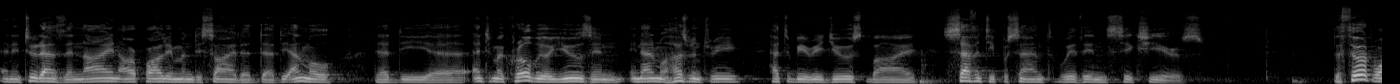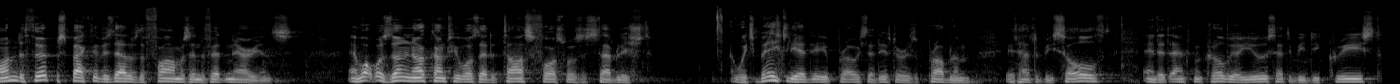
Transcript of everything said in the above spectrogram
And in 2009, our parliament decided that the animal, that the uh, antimicrobial use in, in animal husbandry had to be reduced by 70% within six years. The third one, the third perspective is that of the farmers and the veterinarians. And what was done in our country was that a task force was established which basically had the approach that if there is a problem, it had to be solved, and that antimicrobial use had to be decreased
